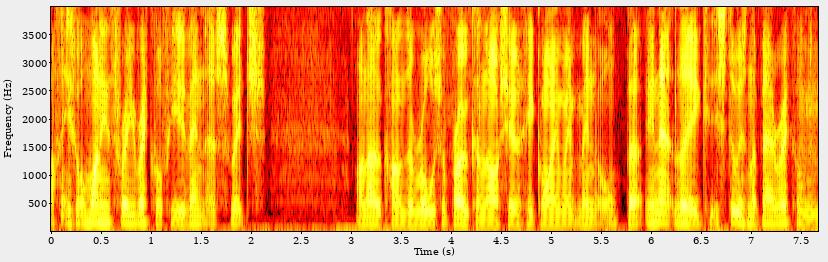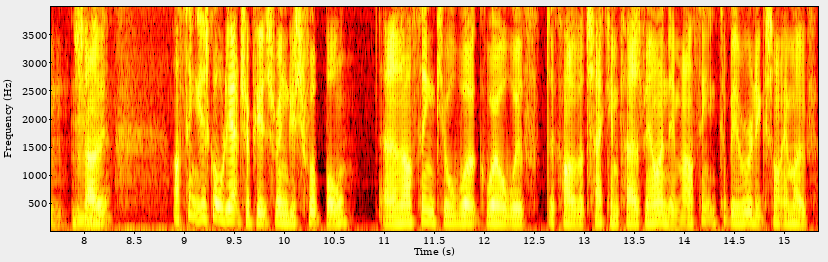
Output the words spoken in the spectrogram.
I think he's got a one in three record for Juventus, which I know kind of the rules were broken last year. Higuain went mental, but in that league, it still isn't a bad record. Mm. So I think he's got all the attributes for English football, and I think he'll work well with the kind of attacking players behind him. I think it could be a really exciting move.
